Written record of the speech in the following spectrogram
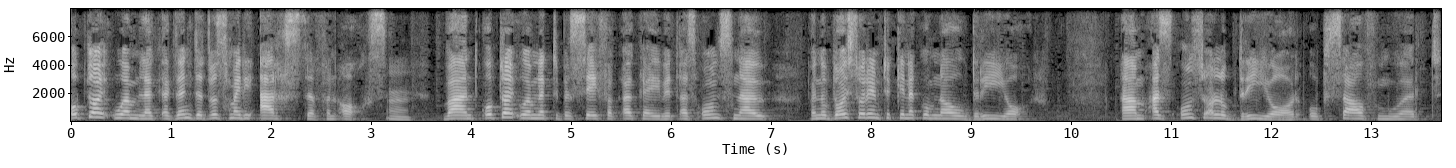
op daai oomblik, ek dink dit was my die ergste van alles. Mm. Want op daai oomblik te besef ek, okay, jy weet as ons nou want op daai stadium toe ken ek hom nou al 3 jaar. Um as ons al op 3 jaar op selfmoord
